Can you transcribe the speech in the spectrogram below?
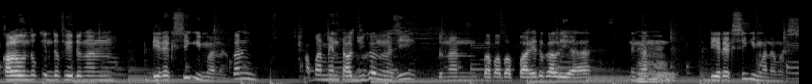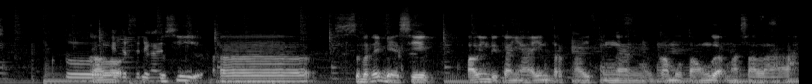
kalau untuk interview dengan direksi gimana? Kan apa mental juga nggak sih dengan bapak-bapak itu kali ya? Dengan hmm. direksi gimana mas? Kalau itu sih uh, sebenarnya basic paling ditanyain terkait dengan kamu tahu nggak masalah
